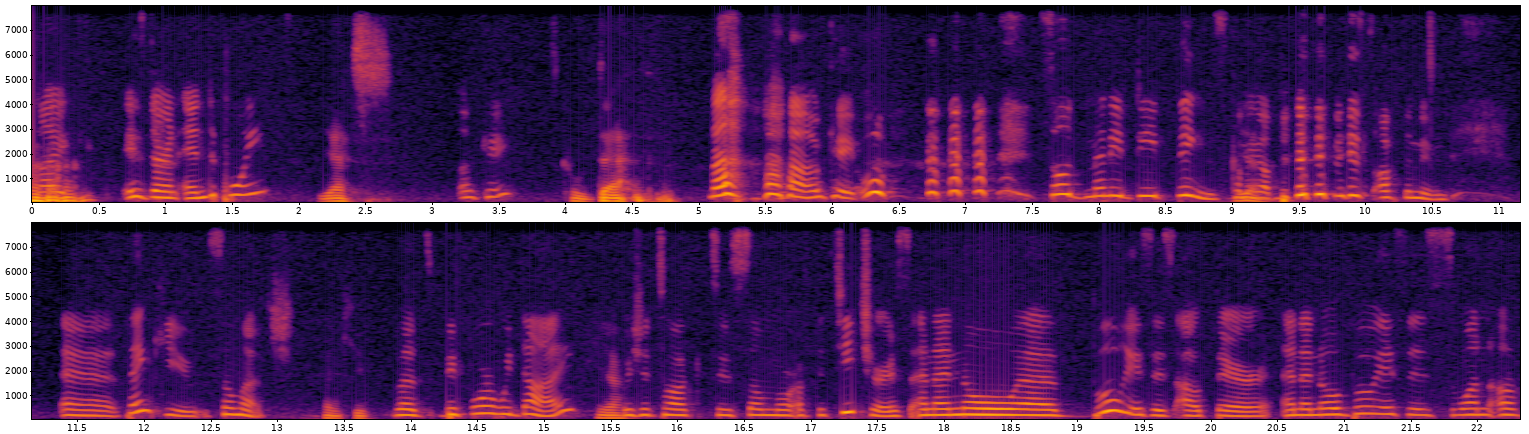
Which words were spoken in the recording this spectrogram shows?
like, is there an end point? Yes, Okay. it's called death. okay. Ooh. so many deep things coming Yeah. up this afternoon. Uh, thank you so much. Thank you. But before we die, Yeah. we should talk to some more of the teachers. And I know uh, Boris is out there, and I know Boris is one of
